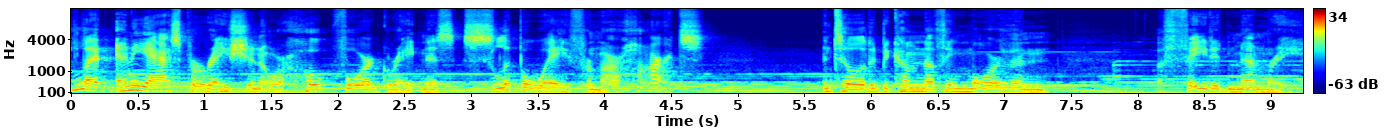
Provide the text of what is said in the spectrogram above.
let any aspiration or hope for greatness slip away from our hearts until it had become nothing more than a faded memory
